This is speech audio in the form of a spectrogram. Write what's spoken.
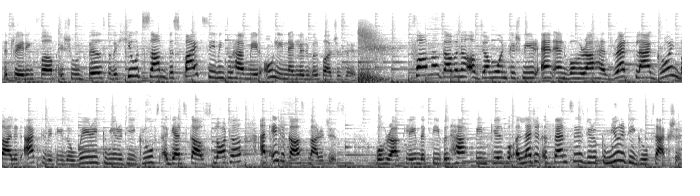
The trading firm issued bills for the huge sum despite seeming to have made only negligible purchases. Former Governor of Jammu and Kashmir N.N. Vohra has red flagged growing violent activities of varied community groups against cow slaughter and intercaste marriages. Vohra claimed that people have been killed for alleged offences due to community groups' action.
